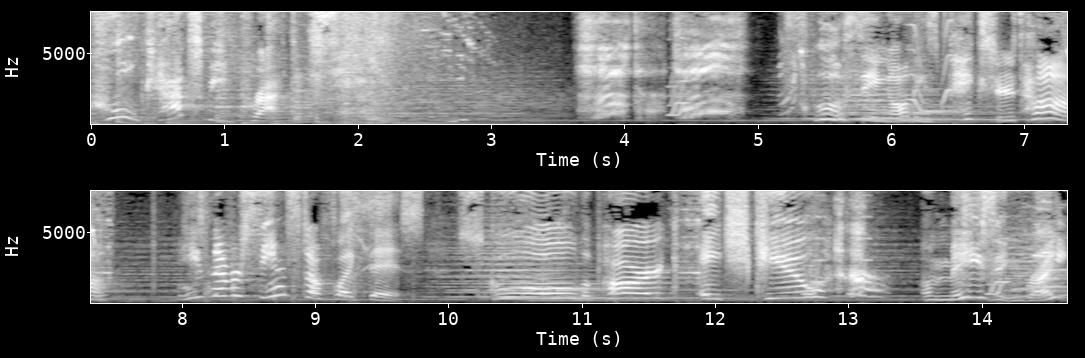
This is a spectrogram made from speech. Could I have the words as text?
Cool cat speed practice. Seeing all these pictures, huh? He's never seen stuff like this. School, the park, HQ. Amazing, right?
